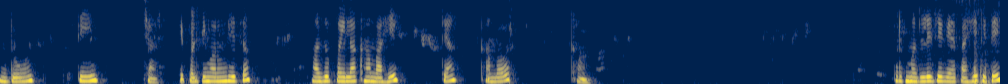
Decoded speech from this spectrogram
दोन तीन चार. हे पलटी मारून घ्यायचं. हा जो पहिला खांब आहे त्या खांबावर खांब. परत मधले जे गॅप आहे तिथे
